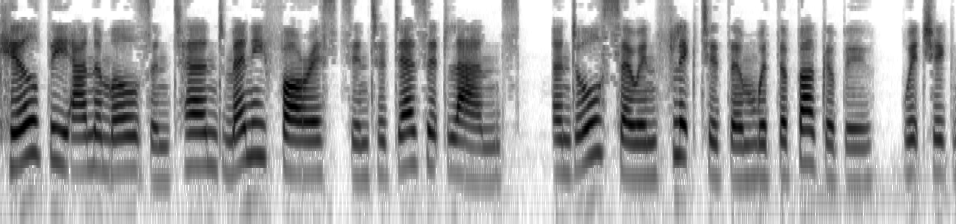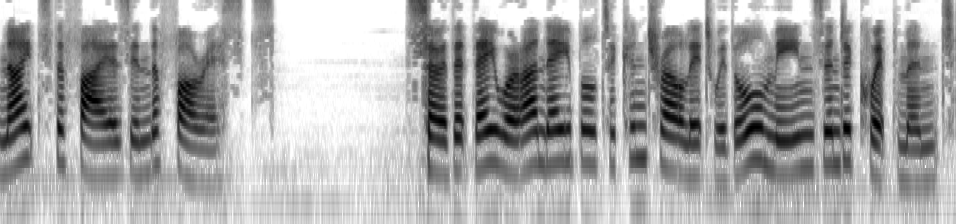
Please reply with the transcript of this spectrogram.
killed the animals and turned many forests into desert lands, and also inflicted them with the bugaboo, which ignites the fires in the forests. So that they were unable to control it with all means and equipment.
